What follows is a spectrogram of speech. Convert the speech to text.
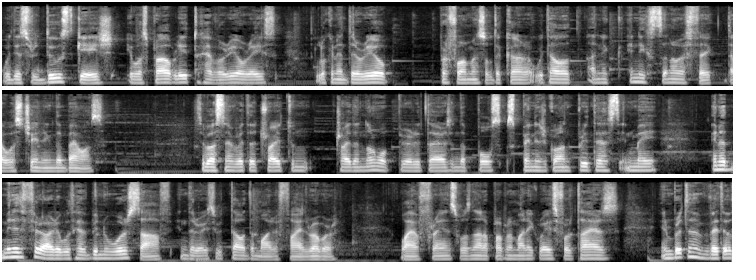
With this reduced gauge, it was probably to have a real race, looking at the real performance of the car without an, external effect that was changing the balance. Sebastian Vettel tried to try the normal Pirelli tires in the post Spanish Grand Prix test in May and admitted Ferrari would have been worse off in the race without the modified rubber. While France was not a problematic race for tires, in Britain Vettel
